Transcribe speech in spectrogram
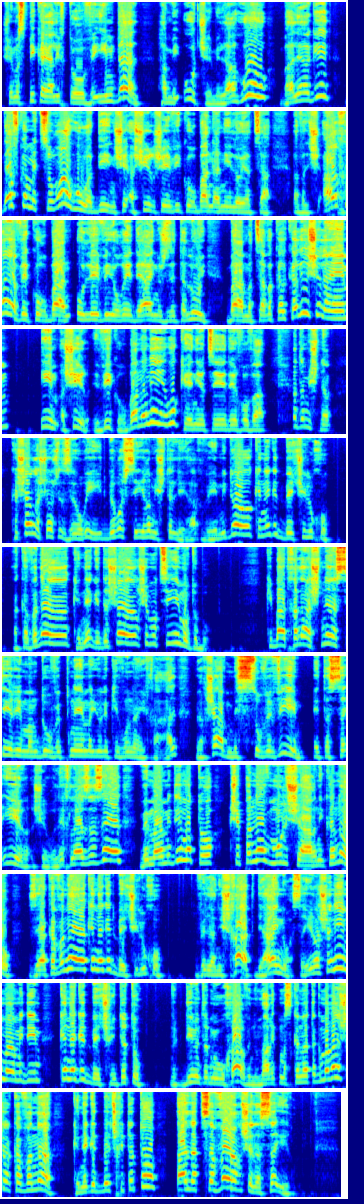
שמספיק היה לכתוב ואם דל. המיעוט שמילא הוא, בא להגיד, דווקא מצורע הוא הדין שעשיר שהביא קורבן עני לא יצא. אבל שאר חייבי קורבן עולה ויורד, דהיינו שזה תלוי במצב הכלכלי שלהם, אם עשיר הביא קורבן עני, הוא כן יוצא ידי חובה. עד המשנה. קשר לשון של זהורית בראש שעיר המשתלח, והעמידו כנגד בית שילוחו. הכוונה כנגד השער שמוציאים אותו בו. כי בהתחלה שני השעירים עמדו ופניהם היו לכיוון ההיכל, ועכשיו מסובבים את השעיר שהולך לעזאזל, ומעמידים אותו כשפניו מול שער ניקנור. זה הכוונה כנגד בית שילוחו. ולנשחט, דהיינו השעיר השני, מעמידים כנגד בית שחיטתו. נקדים את המאוחר ונאמר את מסקנת הגמרא שהכוונה כנגד בית שחיטתו על הצוואר של השעיר.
